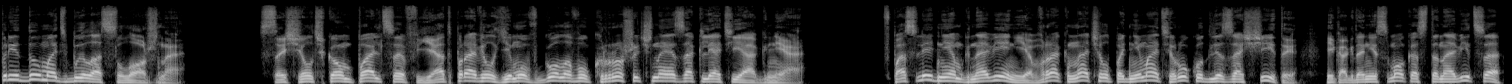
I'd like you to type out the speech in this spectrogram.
придумать было сложно. Со щелчком пальцев я отправил ему в голову крошечное заклятие огня. В последнее мгновение враг начал поднимать руку для защиты, и когда не смог остановиться,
